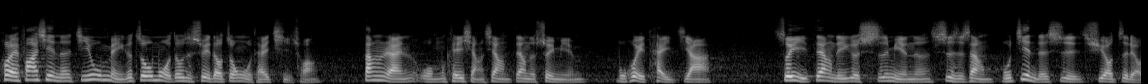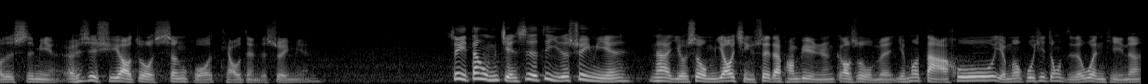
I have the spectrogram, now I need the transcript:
后来发现呢，几乎每个周末都是睡到中午才起床。当然，我们可以想象这样的睡眠不会太佳。所以这样的一个失眠呢，事实上不见得是需要治疗的失眠，而是需要做生活调整的睡眠。所以，当我们检视了自己的睡眠，那有时候我们邀请睡在旁边的人告诉我们有没有打呼、有没有呼吸中止的问题呢？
